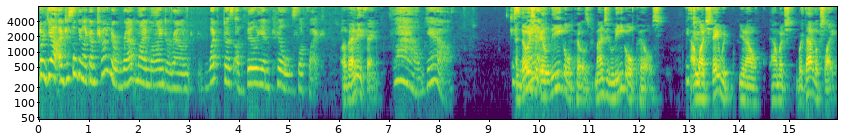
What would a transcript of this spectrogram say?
but yeah, I'm just something like I'm trying to wrap my mind around what does a billion pills look like? Of anything. Wow, yeah. Just And those mad. are illegal pills. Imagine legal pills. It's how true. much they would, you know, how much, what that looks like.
